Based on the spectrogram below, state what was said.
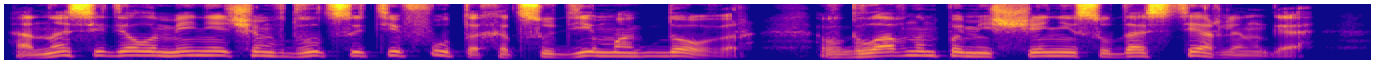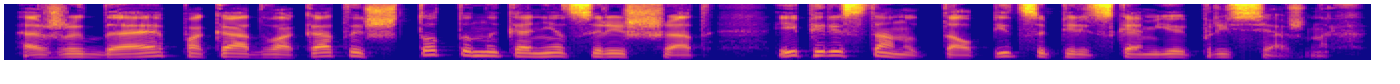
Она сидела менее чем в двадцати футах от судьи Макдовер в главном помещении суда Стерлинга, ожидая, пока адвокаты что-то наконец решат и перестанут толпиться перед скамьей присяжных.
